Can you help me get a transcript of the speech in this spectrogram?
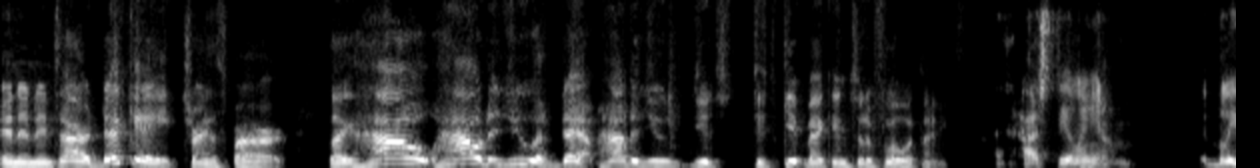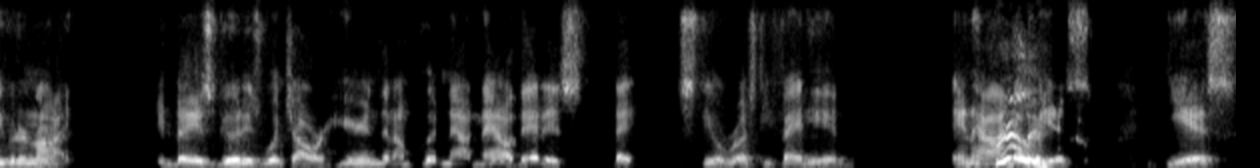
and an entire decade transpired. Like how how did you adapt? How did you just, just get back into the flow of things? I still am, believe it or not. As good as what y'all are hearing that I'm putting out now, that is that still Rusty Fathead. And how I know Really? this, yes.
